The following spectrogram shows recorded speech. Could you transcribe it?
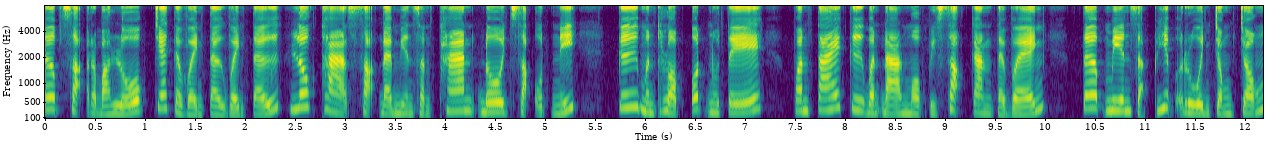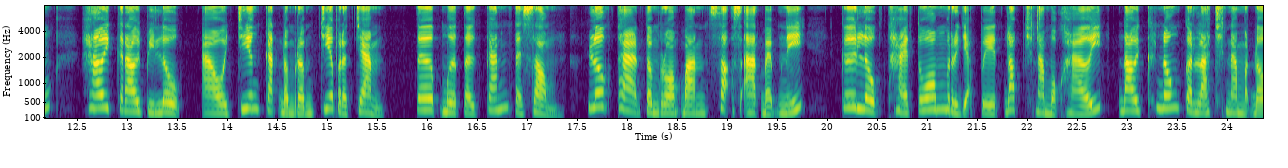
ទៅបសក់របស់លោកចេះតែវែងទៅវែងទៅ លោកថាសក់ដែលមានសន្តានដូចសក់អ៊ុតនេះ គឺមិនធ្លាប់អ៊ុតនោះទេប៉ុន្តែគឺបណ្ដាលមកពីសក់កាន់តែវែងទៅមានសភាពរួញចុងចុងហើយក្រោយពីលោកឲ្យជាងកាត់តម្រឹមជាប្រចាំ ទៅមើលទៅកាន់តែសមលោកថាតម្រាំបានសក់ស្អាតបែបនេះគឺលោកថែទាំរយៈពេល10ឆ្នាំមកហើយដោយក្នុងកន្លះឆ្នាំម្ដ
